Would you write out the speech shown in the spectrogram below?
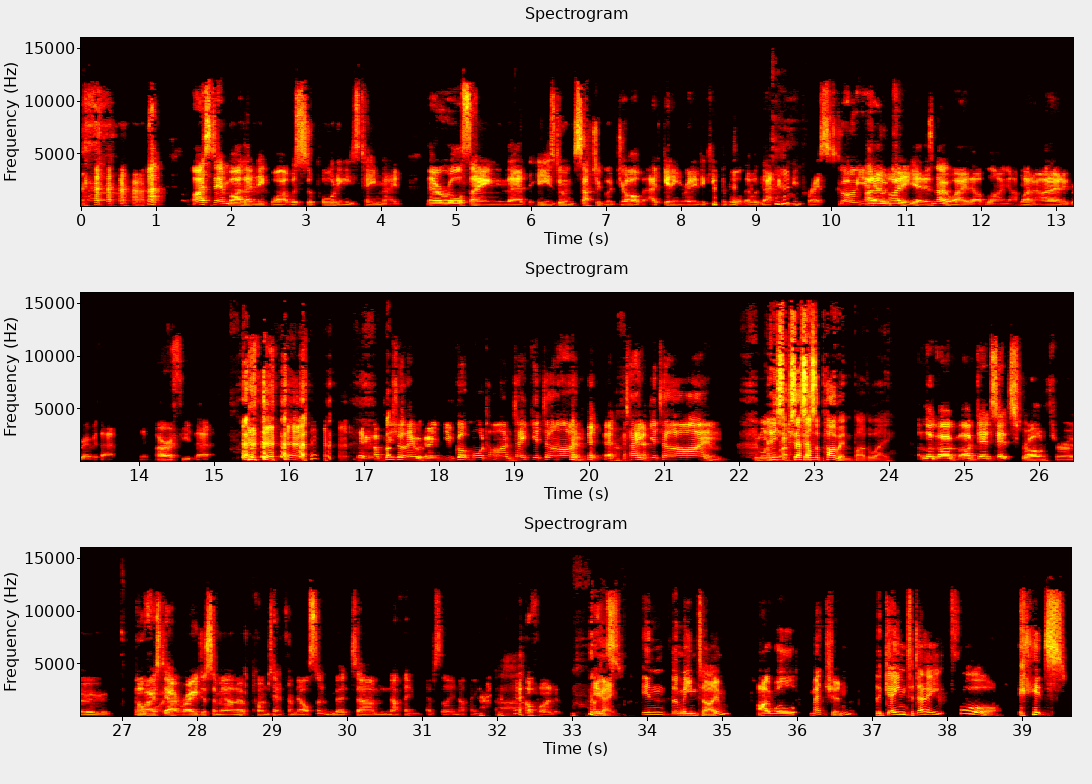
I stand by that Nick White was supporting his teammate. They were all saying that he's doing such a good job at getting ready to kick the ball. They were that impressed. go you I don't. good I, yeah, there's no way they were blowing up. I don't. I don't agree with that. Yeah. I refute that. They- I'm pretty sure they were going, You've got more time. Take your time. Take your time. You Any success it. on the poem, by the way? Look, I've I've dead set scrolled through the I'll most find it. outrageous amount of content from Nelson, but um, nothing, absolutely nothing. Ah. I'll find it. Okay. It's- In the meantime, I will mention the game today for it's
